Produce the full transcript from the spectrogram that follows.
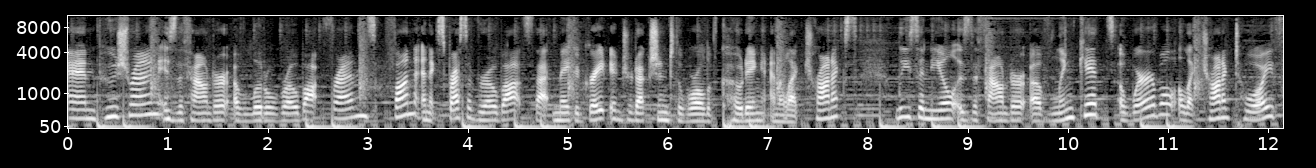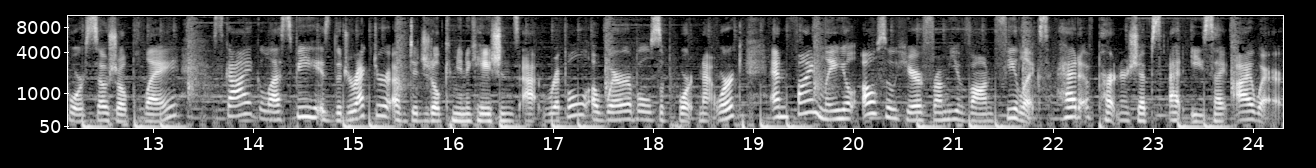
And Poochareon is the founder of Little Robot Friends, fun and expressive robots that make a great introduction to the world of coding and electronics. Lisa Neal is the founder of Linkitz, a wearable electronic toy for social play. Sky Gillespie is the Director of Digital Communications at Ripple, a wearable support network. And finally, you'll also hear from Yvonne Felix, Head of Partnerships at eSight Eyewear.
